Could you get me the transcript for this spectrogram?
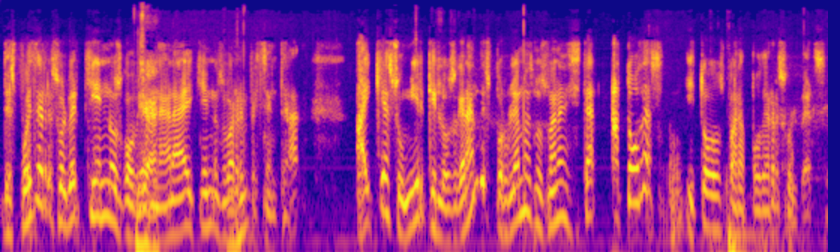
después de resolver quién nos gobernará y quién nos va a representar, hay que asumir que los grandes problemas nos van a necesitar a todas y todos para poder resolverse.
